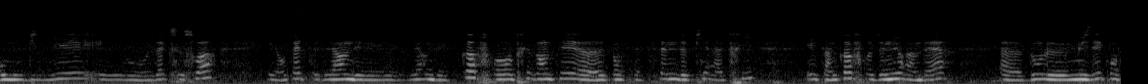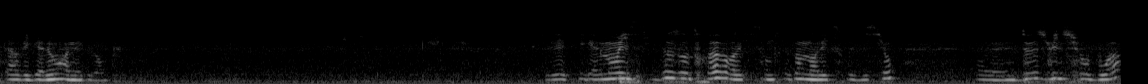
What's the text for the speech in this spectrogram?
au mobilier et aux accessoires. Et en fait, l'un des, coffres représentés euh, dans cette scène de piraterie est un coffre de Nuremberg euh, dont le musée conserve également un exemple. J'ai également ici deux autres œuvres qui sont présentes dans l'exposition. Euh, deux huiles sur bois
